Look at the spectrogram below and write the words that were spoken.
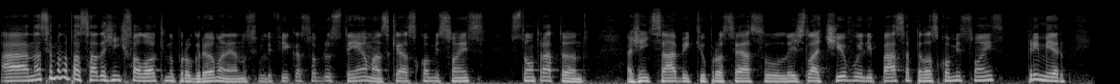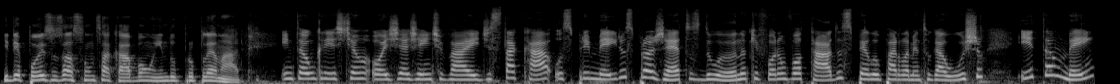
Ah, na semana passada a gente falou aqui no programa, né, no Simplifica, sobre os temas que as comissões estão tratando. A gente sabe que o processo legislativo ele passa pelas comissões primeiro e depois os assuntos acabam indo para o plenário. Então, Christian, hoje a gente vai destacar os primeiros projetos do ano que foram votados pelo Parlamento Gaúcho e também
